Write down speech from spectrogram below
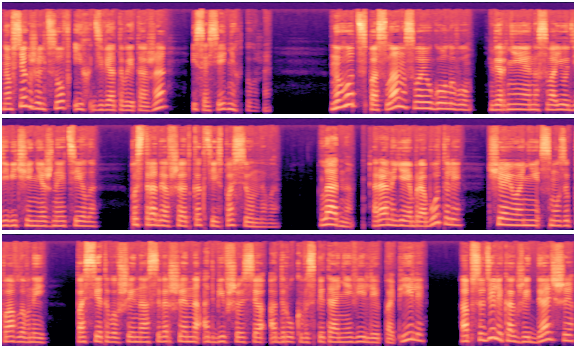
но всех жильцов их девятого этажа и соседних тоже. Ну вот, спасла на свою голову, вернее, на свое девичье нежное тело, пострадавшее от когтей спасенного. Ладно, рано ей обработали, чаю они с Музой Павловной посетовавшие на совершенно отбившегося от рук воспитания Вилли, попили, обсудили, как жить дальше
